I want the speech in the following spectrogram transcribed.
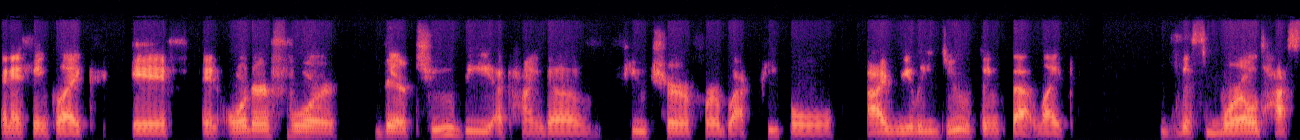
And i think like if in order for there to be a kind of future for black people i really do think that like this world has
